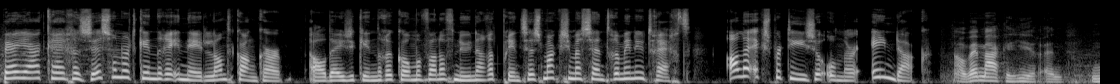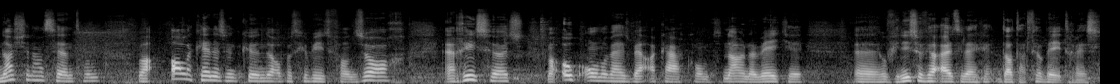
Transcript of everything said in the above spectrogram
Per jaar krijgen 600 kinderen in Nederland kanker. Al deze kinderen komen vanaf nu naar het Prinses Maxima Centrum in Utrecht. Alle expertise onder één dak. Nou, wij maken hier een nationaal centrum waar alle kennis en kunde op het gebied van zorg en research, maar ook onderwijs bij elkaar komt. Nou, dan weet je, uh, hoef je niet zoveel uit te leggen dat dat veel beter is.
